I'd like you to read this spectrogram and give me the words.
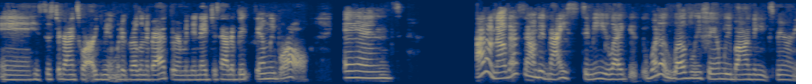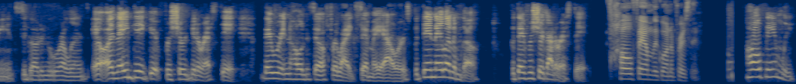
and his sister got into an argument with a girl in the bathroom, and then they just had a big family brawl. And I don't know, that sounded nice to me. Like, what a lovely family bonding experience to go to New Orleans. And they did get for sure get arrested. They were in the holding cell for like seven, eight hours, but then they let them go. But they for sure got arrested. Whole family going to prison. Whole family.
